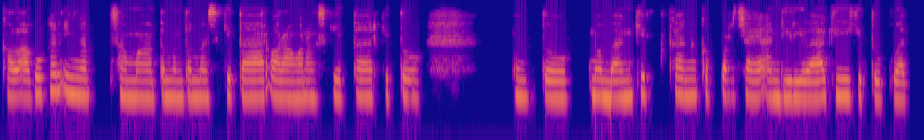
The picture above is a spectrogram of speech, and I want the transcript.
kalau aku kan ingat sama teman-teman sekitar, orang-orang sekitar gitu untuk membangkitkan kepercayaan diri lagi gitu buat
